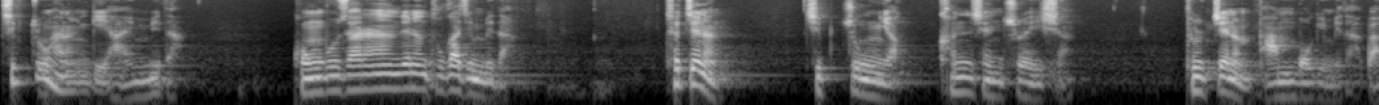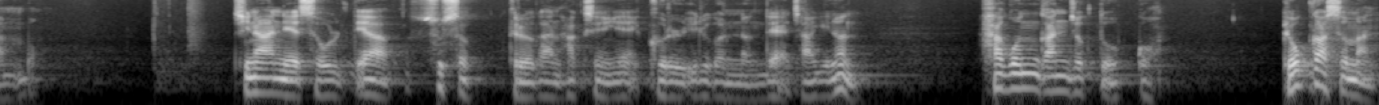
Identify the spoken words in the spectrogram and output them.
집중하는 게 아닙니다. 공부 잘하는 데는 두 가지입니다. 첫째는 집중력, concentration. 둘째는 반복입니다. 반복. 지난해 서울대학 수석 들어간 학생의 글을 읽었는데 자기는 학원 간 적도 없고 교과서만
